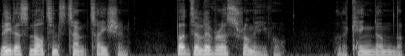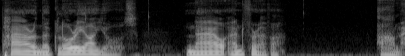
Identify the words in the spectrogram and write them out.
Lead us not into temptation, but deliver us from evil. For the kingdom, the power, and the glory are yours now and forever. Amen.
